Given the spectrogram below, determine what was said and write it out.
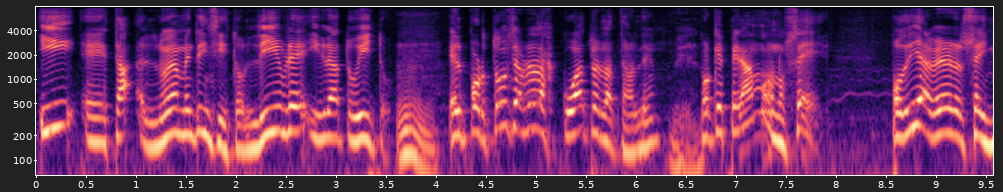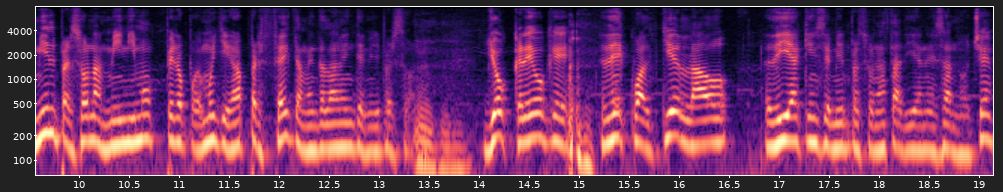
Y eh, está, nuevamente insisto, libre y gratuito. Mm. El portón se abre a las 4 de la tarde. Bien. Porque esperamos, no sé, podría haber 6.000 personas mínimo, pero podemos llegar perfectamente a las 20.000 personas. Yo creo que de cualquier lado, día 15.000 personas estarían esa noche.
